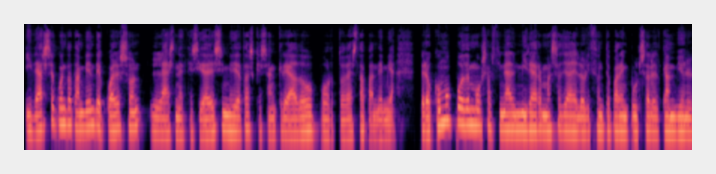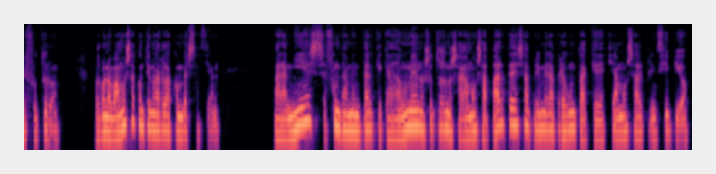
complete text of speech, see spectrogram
y darse cuenta también de cuáles son las necesidades inmediatas que se han creado por toda esta pandemia. Pero ¿cómo podemos al final mirar más allá del horizonte para impulsar el cambio en el futuro? Pues bueno, vamos a continuar la conversación para mí es fundamental que cada uno de nosotros nos hagamos, aparte de esa primera pregunta que decíamos al principio,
